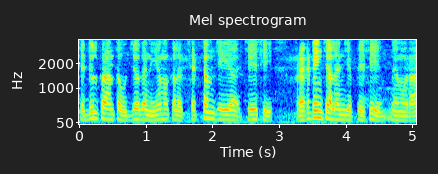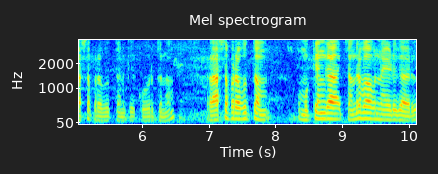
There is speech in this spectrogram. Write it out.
షెడ్యూల్ ప్రాంత ఉద్యోగ నియామకాల చట్టం చేయ చేసి ప్రకటించాలని చెప్పేసి మేము రాష్ట్ర ప్రభుత్వానికి కోరుతున్నాం. రాష్ట్ర ప్రభుత్వం ముఖ్యంగా చంద్రబాబు నాయుడు గారు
